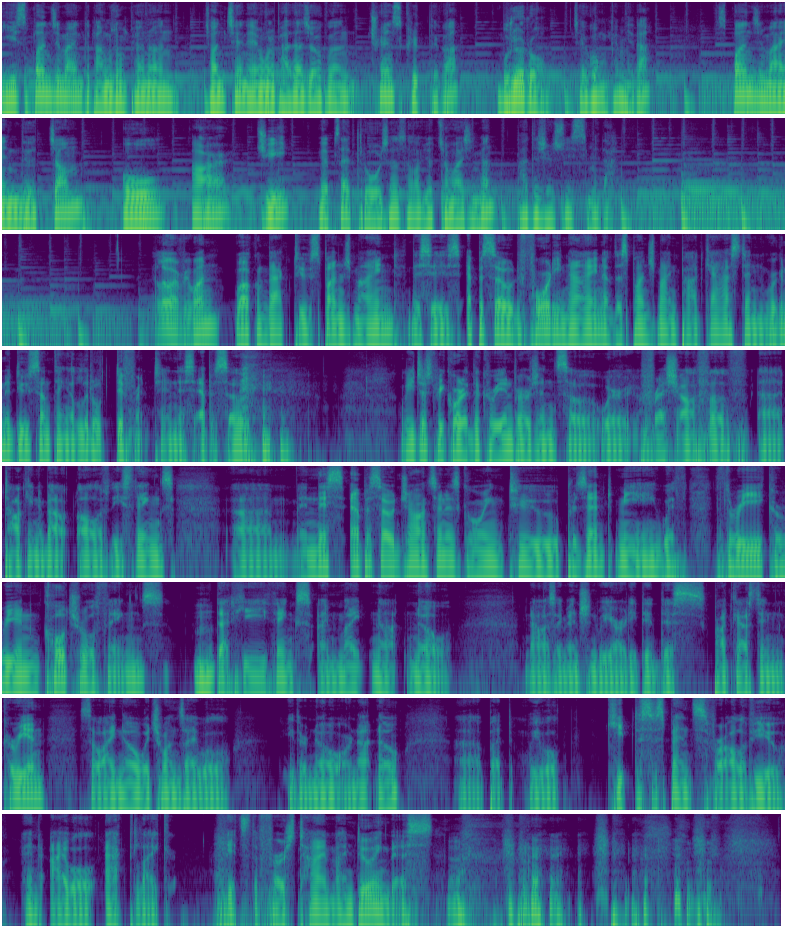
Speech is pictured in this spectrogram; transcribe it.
이 스펀지 마인드 방송편은 전체 내용을 받아 적은 트랜스크립트가 무료로 제공됩니다. spongemind.org 웹사이트로 오셔서 요청하시면 받으실 수 있습니다. Hello, everyone. Welcome back to Sponge Mind. This is episode 49 of the Sponge Mind podcast, and we're going to do something a little different in this episode. We just recorded the Korean version, so we're fresh off of uh, talking about all of these things. Um, in this episode, Jonson is going to present me with three Korean cultural things that he thinks I might not know. Now, as I mentioned, we already did this podcast in Korean, so I know which ones I will either know or not know. Uh, but we will keep the suspense for all of you, and I will act like it's the first time I'm doing this.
